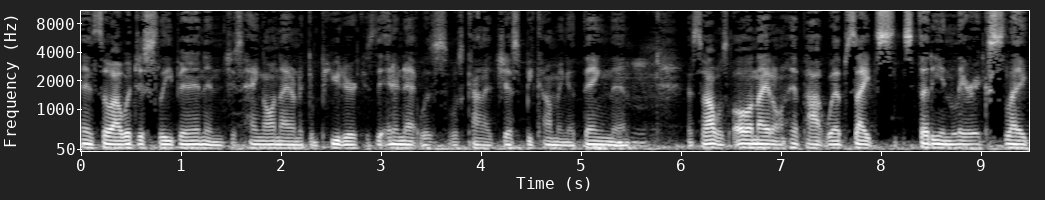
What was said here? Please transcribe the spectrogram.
And so I would just sleep in and just hang all night on the computer because the internet was was kind of just becoming a thing then. And so I was all night on hip hop websites studying lyrics, like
